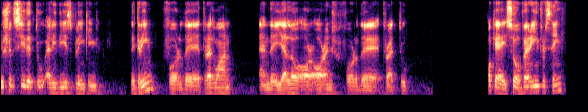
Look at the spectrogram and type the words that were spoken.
You should see the two LEDs blinking. The green for the thread 1 and the yellow or orange for the thread 2. Okay, so very interesting.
